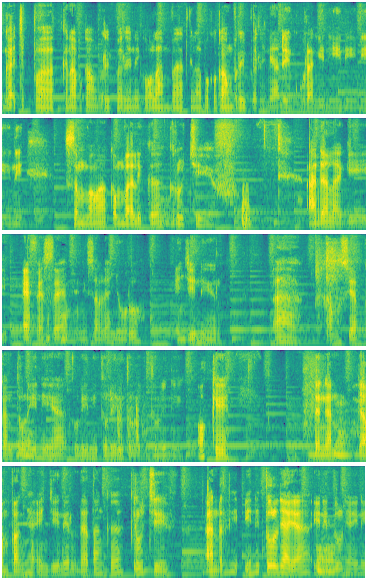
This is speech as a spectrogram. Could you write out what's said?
nggak cepat? Kenapa kamu prepare ini kok lambat? Kenapa kok kamu prepare ini ada yang kurang ini ini ini ini? Semua kembali ke crew chief ada lagi FSM misalnya nyuruh engineer ah kamu siapkan tool ini ya tool ini tool ini tool ini tool ini oke okay. Dengan hmm. gampangnya engineer datang ke crew chief Andri ini toolnya ya ini hmm. toolnya ini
